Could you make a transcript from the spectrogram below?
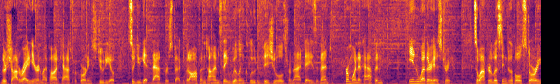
They're shot right here in my podcast recording studio, so you get that perspective. And oftentimes, they will include visuals from that day's event from when it happened in weather history. So after listening to the full story,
